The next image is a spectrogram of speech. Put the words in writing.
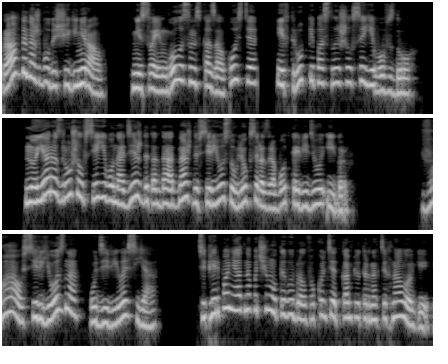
«Правда наш будущий генерал?» Не своим голосом сказал Костя, и в трубке послышался его вздох. Но я разрушил все его надежды, когда однажды всерьез увлекся разработкой видеоигр. «Вау, серьезно?» – удивилась я. «Теперь понятно, почему ты выбрал факультет компьютерных технологий.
